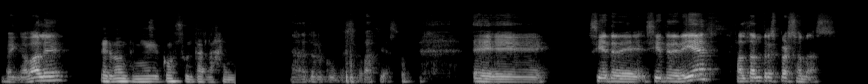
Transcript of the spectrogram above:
Venga, vale. Perdón, tenía que consultar la gente. No, te preocupes, gracias. 7 eh, de, siete de 10, faltan tres personas.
